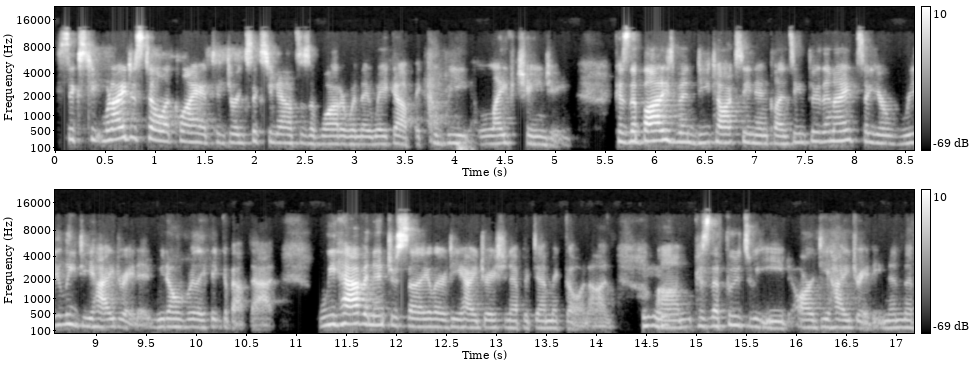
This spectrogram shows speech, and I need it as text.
16, when I just tell a client to drink 16 ounces of water when they wake up, it could be life changing because the body's been detoxing and cleansing through the night. So you're really dehydrated. We don't really think about that we have an intracellular dehydration epidemic going on because mm-hmm. um, the foods we eat are dehydrating and the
